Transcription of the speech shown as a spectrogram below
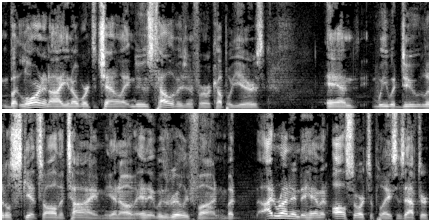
but Loren and I, you know, worked at Channel 8 News Television for a couple years, and we would do little skits all the time, you know, and it was really fun. But I'd run into him at all sorts of places after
